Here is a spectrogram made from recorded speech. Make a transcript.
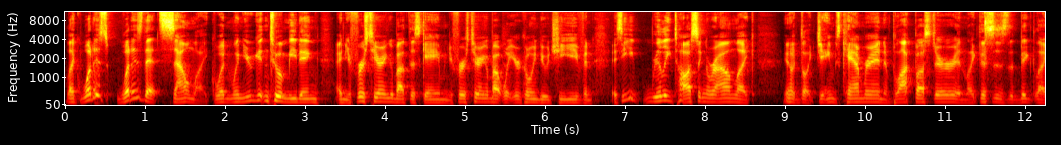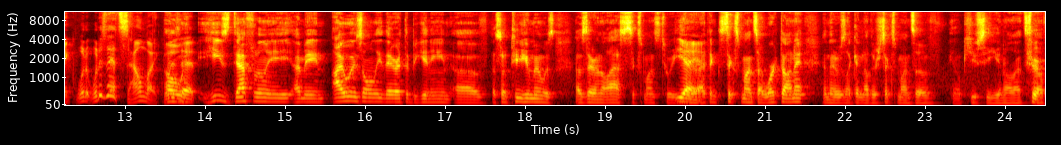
Like what is what does that sound like? When when you get into a meeting and you're first hearing about this game and you're first hearing about what you're going to achieve and is he really tossing around like you know like james cameron and blockbuster and like this is the big like what what does that sound like what is Oh, that he's definitely. I mean, I was only there at the beginning of. So, Two Human was. I was there in the last six months to a year. yeah. I think six months I worked on it, and there was like another six months of you know QC and all that stuff,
